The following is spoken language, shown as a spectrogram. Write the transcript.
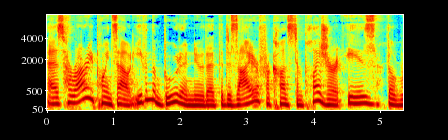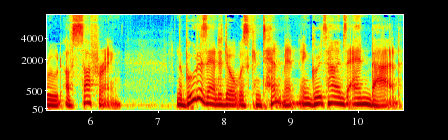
As Harari points out, even the Buddha knew that the desire for constant pleasure is the root of suffering. The Buddha's antidote was contentment in good times and bad.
